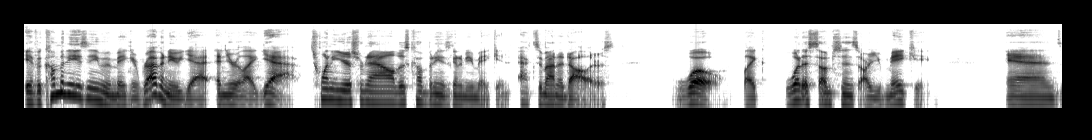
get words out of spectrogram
if a company isn't even making revenue yet and you're like, yeah, 20 years from now, this company is going to be making X amount of dollars. Whoa, like what assumptions are you making? And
